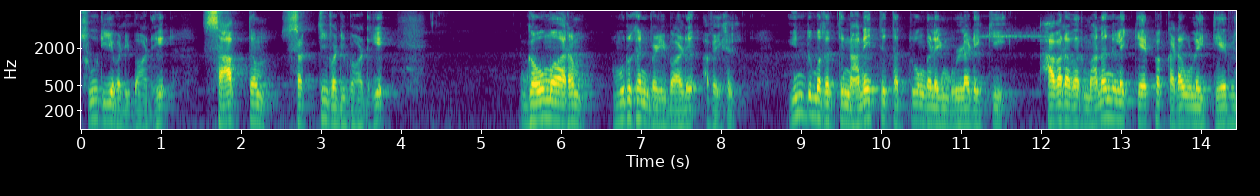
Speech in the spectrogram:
சூரிய வழிபாடு சாக்தம் சக்தி வழிபாடு கௌமாரம் முருகன் வழிபாடு அவைகள். இந்து மதத்தின் அனைத்து தத்துவங்களையும் உள்ளடக்கி அவரவர் மனநிலைக்கேற்ப கடவுளை தேர்வு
